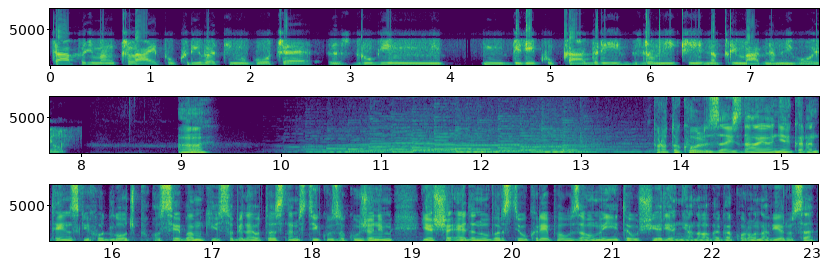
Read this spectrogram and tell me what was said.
ta primankljaj pokrivati mogoče z drugimi bi rekel, kadri, zdravniki na primarnem nivoju. A? Protokol za izdajanje karantenskih odločb osebam, ki so bile v tesnem stiku z okuženim, je še eden v vrsti ukrepov za omejitev širjenja novega koronavirusa,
